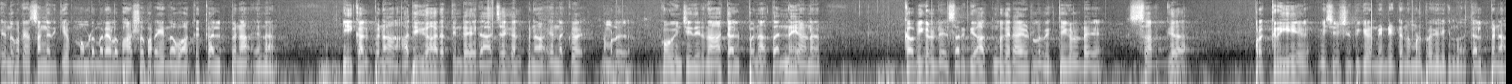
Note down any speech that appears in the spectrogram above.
എന്ന് പറയുന്ന സംഗതിക്ക് നമ്മുടെ മലയാള ഭാഷ പറയുന്ന വാക്ക് കൽപ്പന എന്നാണ്. ഈ കൽപ്പന അധികാരത്തിന്റെ രാജകൽപ്പന എന്നൊക്കെ നമ്മൾ കോയിൻ ചെയ്തിരുന്ന ആ കൽപ്പന തന്നെയാണ് കവികളുടെ സർഗാത്മകരായിട്ടുള്ള വ്യക്തികളുടെ സർഗ പ്രക്രിയയെ വിശേഷിപ്പിക്കുവാൻ വേണ്ടിയിട്ട് നമ്മൾ പ്രയോഗിക്കുന്നത്. കൽപ്പന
